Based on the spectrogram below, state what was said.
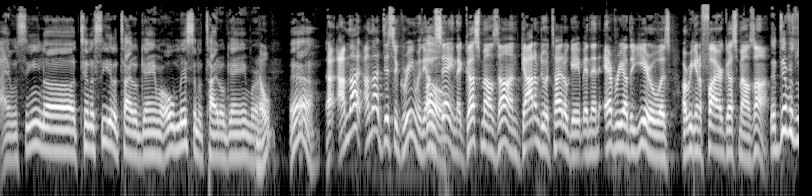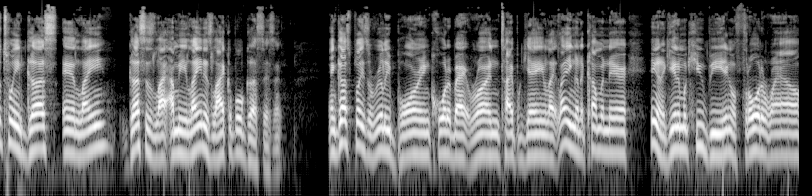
I haven't seen uh, Tennessee in a title game or Ole Miss in a title game. Or, Nope. Yeah. I- I'm not. I'm not disagreeing with you. I'm Oh. saying that Gus Malzahn got him to a title game, and then every other year was, "Are we going to fire Gus Malzahn?" The difference between Gus and Lane, Gus is like, I mean, Lane is likable, Gus isn't. And Gus plays a really boring quarterback run type of game. Like Lane gonna come in there, he's gonna get him a QB, they're gonna throw it around.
